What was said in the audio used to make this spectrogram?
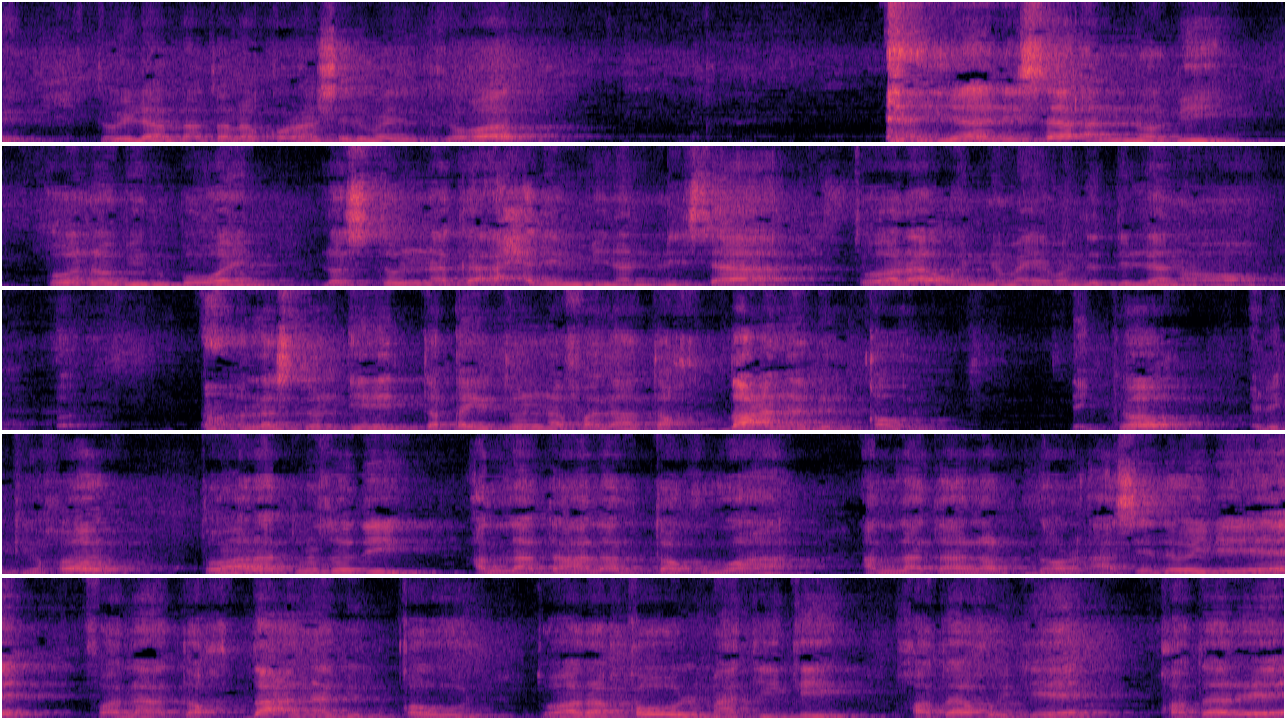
دليل الله تعالى قرآن شريف فقال يا نساء النبي ونبي ربوين لستن كأحد من النساء. ترى وإنما يهند الله لستن إن اتقيتن فلا تخضعن بالقول. دكو إليك يخار ترى تنزدي الله تعالى التقوى الله تعالى الدور أسدوي فلا تخضعن بالقول. ترى قول ما تيتي হতা হইতে হতারে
